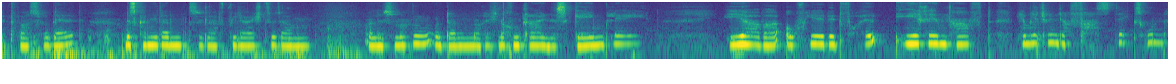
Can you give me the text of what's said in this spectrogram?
etwas für Geld. Das kann ich dann vielleicht zusammen alles machen. Und dann mache ich noch ein kleines Gameplay. Hier aber auf jeden Fall ehrenhaft. Wir haben jetzt schon wieder fast 600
